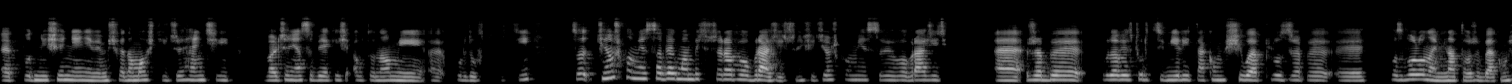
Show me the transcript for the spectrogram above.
e, podniesienie, nie wiem, świadomości czy chęci walczenia sobie jakiejś autonomii e, Kurdów w Turcji, co ciężko mi jest sobie, jak mam być szczera, wyobrazić. W sensie ciężko mi jest sobie wyobrazić żeby Kurdowie w Turcji mieli taką siłę, plus żeby y, pozwolono im na to, żeby jakąś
